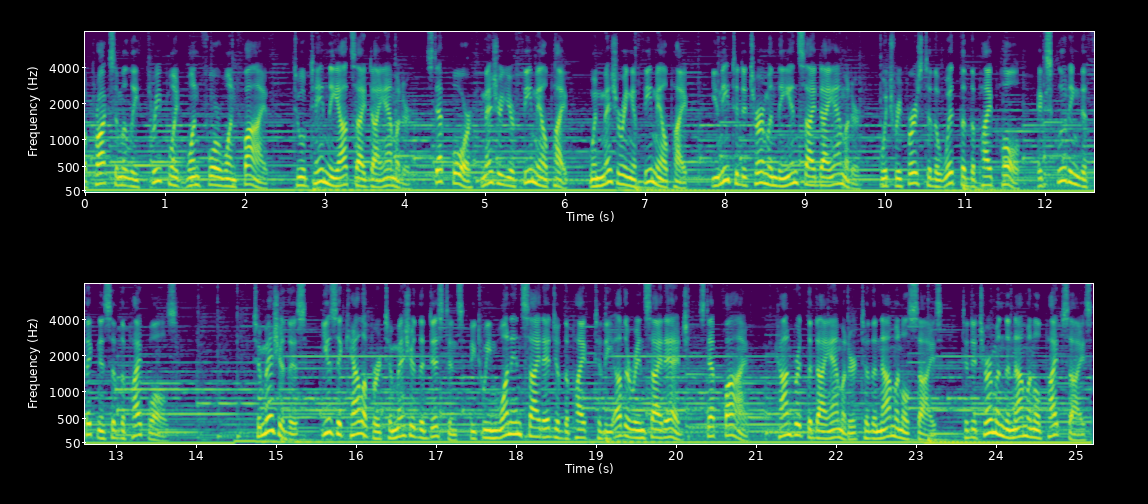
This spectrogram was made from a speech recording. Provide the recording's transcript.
approximately 3.1415, to obtain the outside diameter. Step 4 Measure your female pipe. When measuring a female pipe, you need to determine the inside diameter, which refers to the width of the pipe hole, excluding the thickness of the pipe walls. To measure this, use a caliper to measure the distance between one inside edge of the pipe to the other inside edge. Step 5. Convert the diameter to the nominal size. To determine the nominal pipe size,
